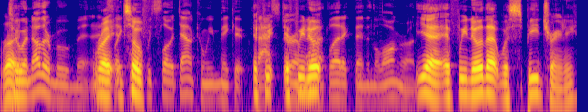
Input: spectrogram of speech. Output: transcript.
Right. to another movement. And Right, It's like, and so well, if- if we slow it down, can we make it if we- faster if and we more know- athletic than in the long run? Yeah, if we know that with speed training,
